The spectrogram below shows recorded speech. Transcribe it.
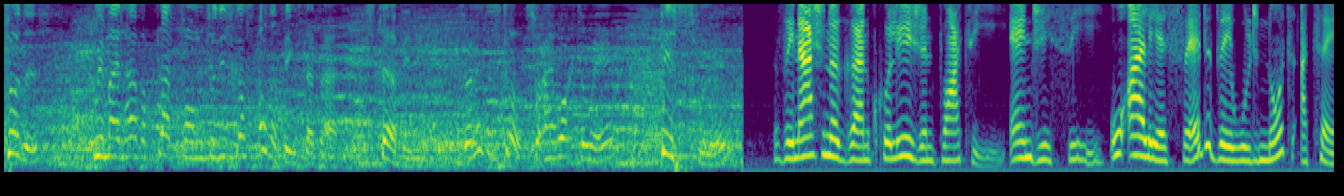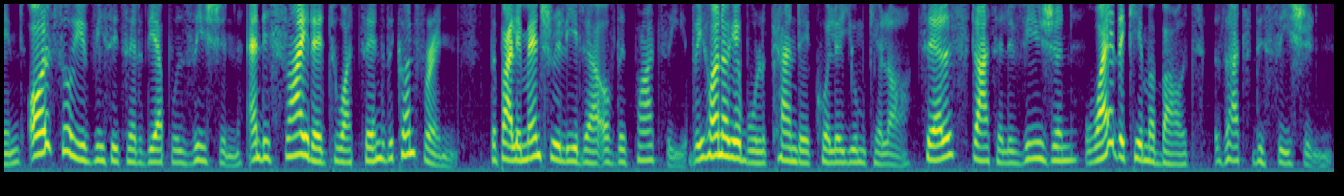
to this, we might have a platform to discuss other things that are disturbing you. So let us go. So I walked away peacefully. The National Grand Coalition Party, NGC, who earlier said they would not attend, also revisited their position and decided to attend the conference. The parliamentary leader of the party, the Honorable Kandeh Kolleh Yumkella, tells Star Television why they came about that decision.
